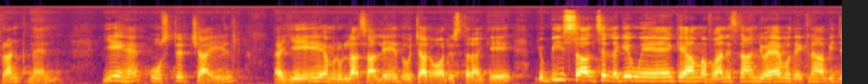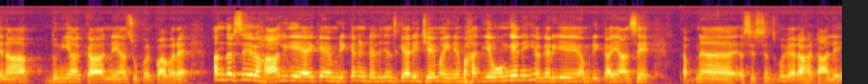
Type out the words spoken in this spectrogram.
फ्रंट मैन ये हैं पोस्टर चाइल्ड ये अमरुल्ला साले दो चार और इस तरह के, जो 20 साल से लगे हुए हैं कि हम अफ़गानिस्तान जो है, वो देखना अभी जनाब दुनिया का नया सुपर पावर है। अंदर से हाल ये है कि अमेरिकन इंटेलिजेंस कह रही छः महीने बाद ये होंगे नहीं, अगर ये अमेरिका यहाँ से अपना असिस्टेंस वगैरह हटा ले।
